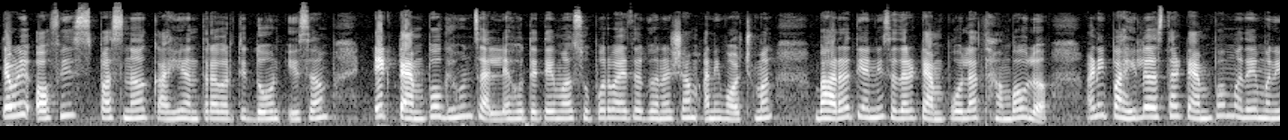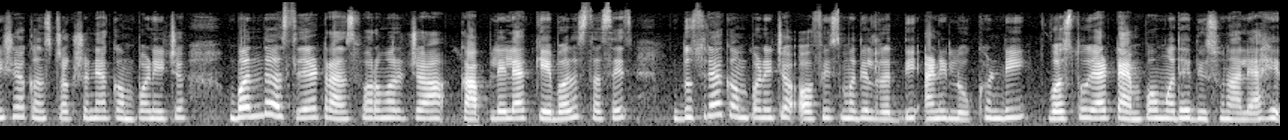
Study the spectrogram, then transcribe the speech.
त्यावेळी ऑफिसपासनं काही अंतरावरती दोन इसम एक टेम्पो घेऊन चालले होते. तेव्हा सुपरवायझर घनश्याम आणि वॉचमन भारत यांनी सदर टेम्पोला थांबवलं आणि पाहिलं असता टेम्पोमध्ये मनीषा कन्स्ट्रक्शन या कंपनीच्या बंद असलेल्या ट्रान्सफॉर्मरच्या कापलेल्या केबल्स तसेच दुसऱ्या कंपनीच्या ऑफिसमधील रद्दी आणि लोखंडी वस्तू या टेम्पोमध्ये दिसून आल्या आहेत.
